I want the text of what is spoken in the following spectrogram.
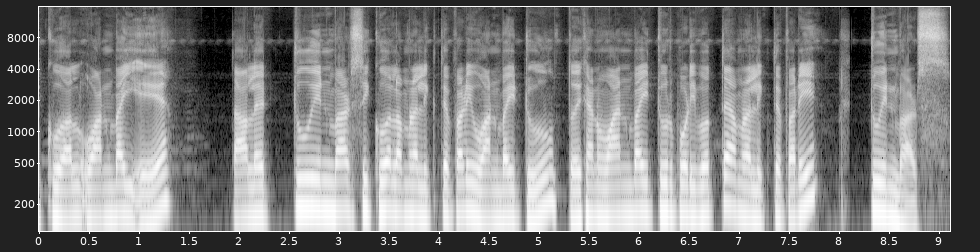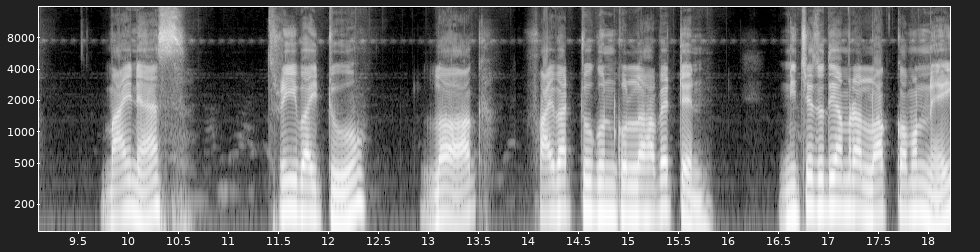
equal one by A তাহলে টু ইনভার্স ইকুয়াল আমরা লিখতে পারি ওয়ান বাই টু তো এখানে ওয়ান বাই টুর পরিবর্তে আমরা লিখতে পারি two inverse minus three by two log five আর টু গুণ করলে হবে টেন নিচে যদি আমরা লগ কমন নেই,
